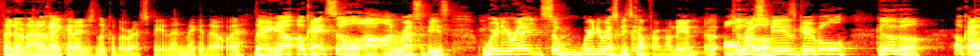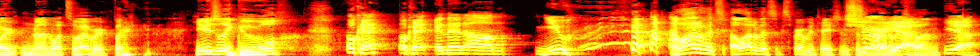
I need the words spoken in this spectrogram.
If I don't know how to make it, I just look up a recipe and then make it that way. There you go. Okay, so uh, on recipes, where do your re- so where do your recipes come from? Are they uh, all Google. recipes? Google. Google. Okay. Or none whatsoever. But usually Google. Okay, okay, and then um, you. A lot of it's a lot of it's experimentation. Sure. Yeah. It's fun. Yeah.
